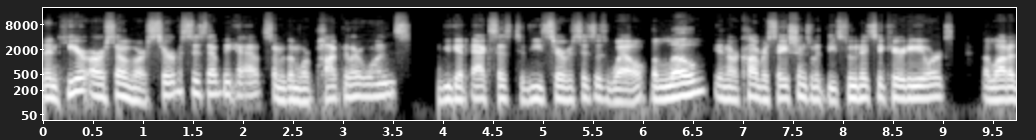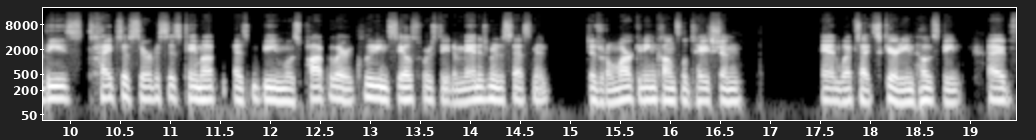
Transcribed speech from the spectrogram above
Then here are some of our services that we have, some of the more popular ones. You get access to these services as well. Below in our conversations with these food insecurity orgs, a lot of these types of services came up as being most popular, including Salesforce data management assessment, digital marketing consultation, and website security and hosting. I've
